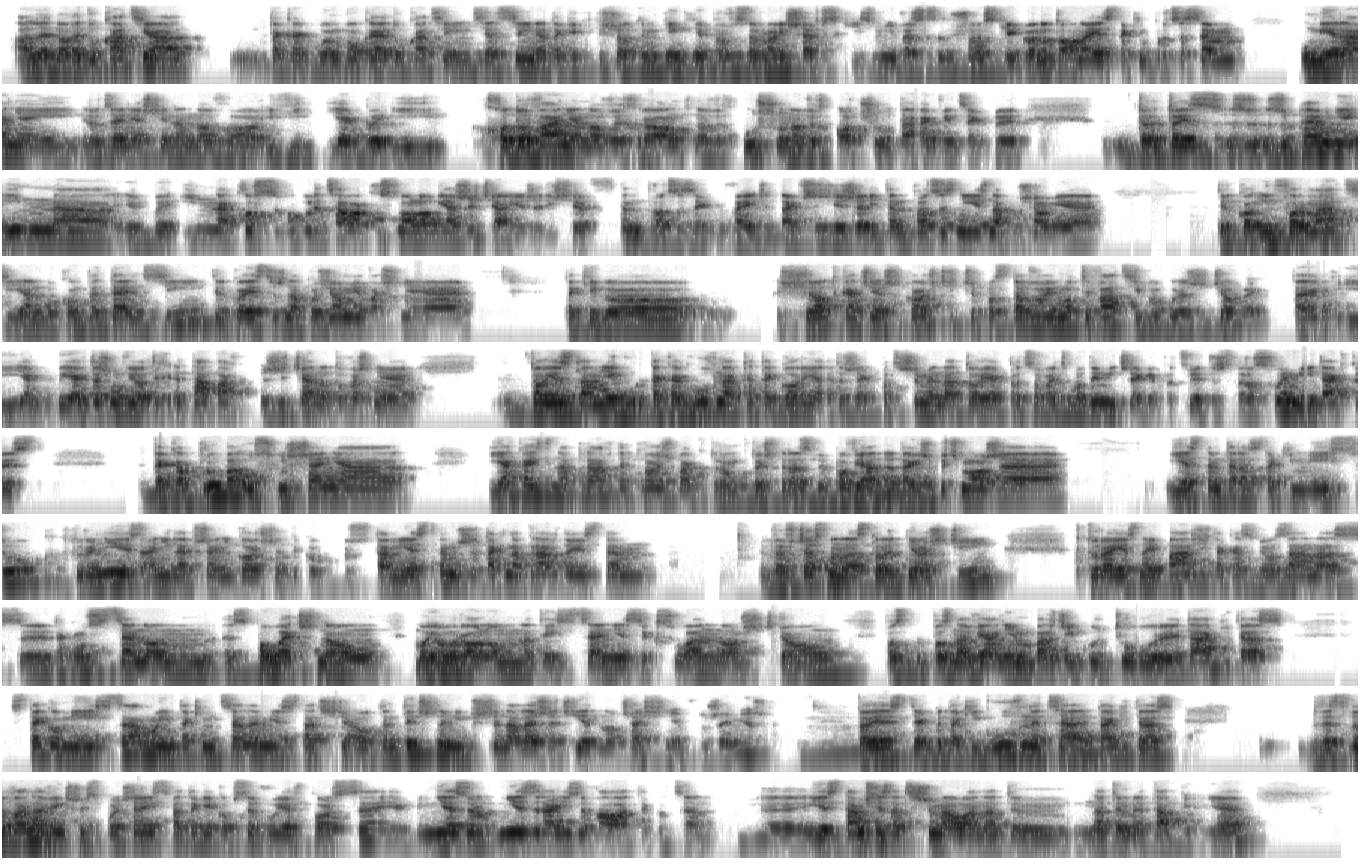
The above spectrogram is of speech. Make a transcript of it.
ale no edukacja taka głęboka edukacja inicjacyjna, tak jak pisze o tym pięknie profesor Maliszewski z Uniwersytetu Śląskiego, no to ona jest takim procesem umierania i rodzenia się na nowo i jakby i hodowania nowych rąk, nowych uszu, nowych oczu, tak? Więc jakby to, to jest zupełnie inna, jakby inna kos w ogóle cała kosmologia życia, jeżeli się w ten proces jakby wejdzie, tak? Przecież jeżeli ten proces nie jest na poziomie tylko informacji albo kompetencji, tylko jest też na poziomie właśnie takiego środka ciężkości czy podstawowej motywacji w ogóle życiowej. Tak? I jakby, jak też mówię o tych etapach życia, no to właśnie to jest dla mnie taka główna kategoria też jak patrzymy na to, jak pracować z młodymi, czy jak ja pracuję też z dorosłymi, tak? To jest taka próba usłyszenia, jaka jest naprawdę prośba, którą ktoś teraz wypowiada, tak? Że być może jestem teraz w takim miejscu, które nie jest ani lepsze, ani gorsze, tylko po prostu tam jestem, że tak naprawdę jestem we wczesnonastoletniości, która jest najbardziej taka związana z y, taką sceną społeczną, moją rolą na tej scenie, seksualnością, poznawianiem bardziej kultury, tak? I teraz z tego miejsca moim takim celem jest stać się autentycznym i przynależeć jednocześnie w dużej mierze. To jest jakby taki główny cel, tak? I teraz zdecydowana większość społeczeństwa, tak jak obserwuję w Polsce, nie, nie zrealizowała tego celu. E, jest tam się zatrzymała na tym, na tym etapie, nie?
